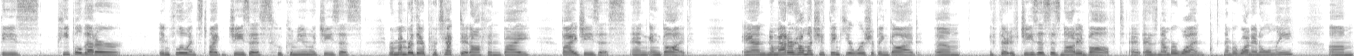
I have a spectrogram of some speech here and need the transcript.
these people that are influenced by Jesus, who commune with Jesus, remember they're protected often by by Jesus and, and God. And no matter how much you think you're worshiping God, um, if there if Jesus is not involved as, as number one, number one and only, um,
